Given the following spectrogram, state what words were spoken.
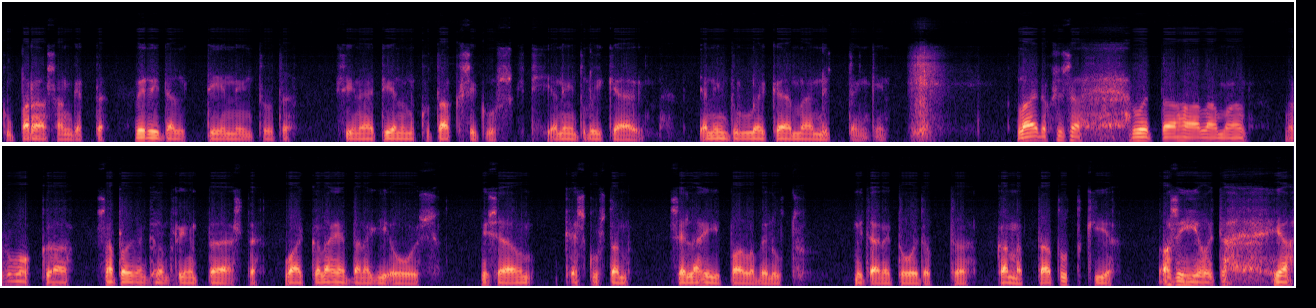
kun paras hanketta viriteltiin, niin tuota, siinä ei tiennyt kuin taksikuskit ja niin tuli käymään. Ja niin tulee käymään nyttenkin. Laitoksissa ruvetaan haalaamaan ruokaa satojen kilometrien päästä, vaikka lähempänäkin olisi, missä on keskustan se lähipalvelut, mitä ne toitottaa kannattaa tutkia asioita. Ja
